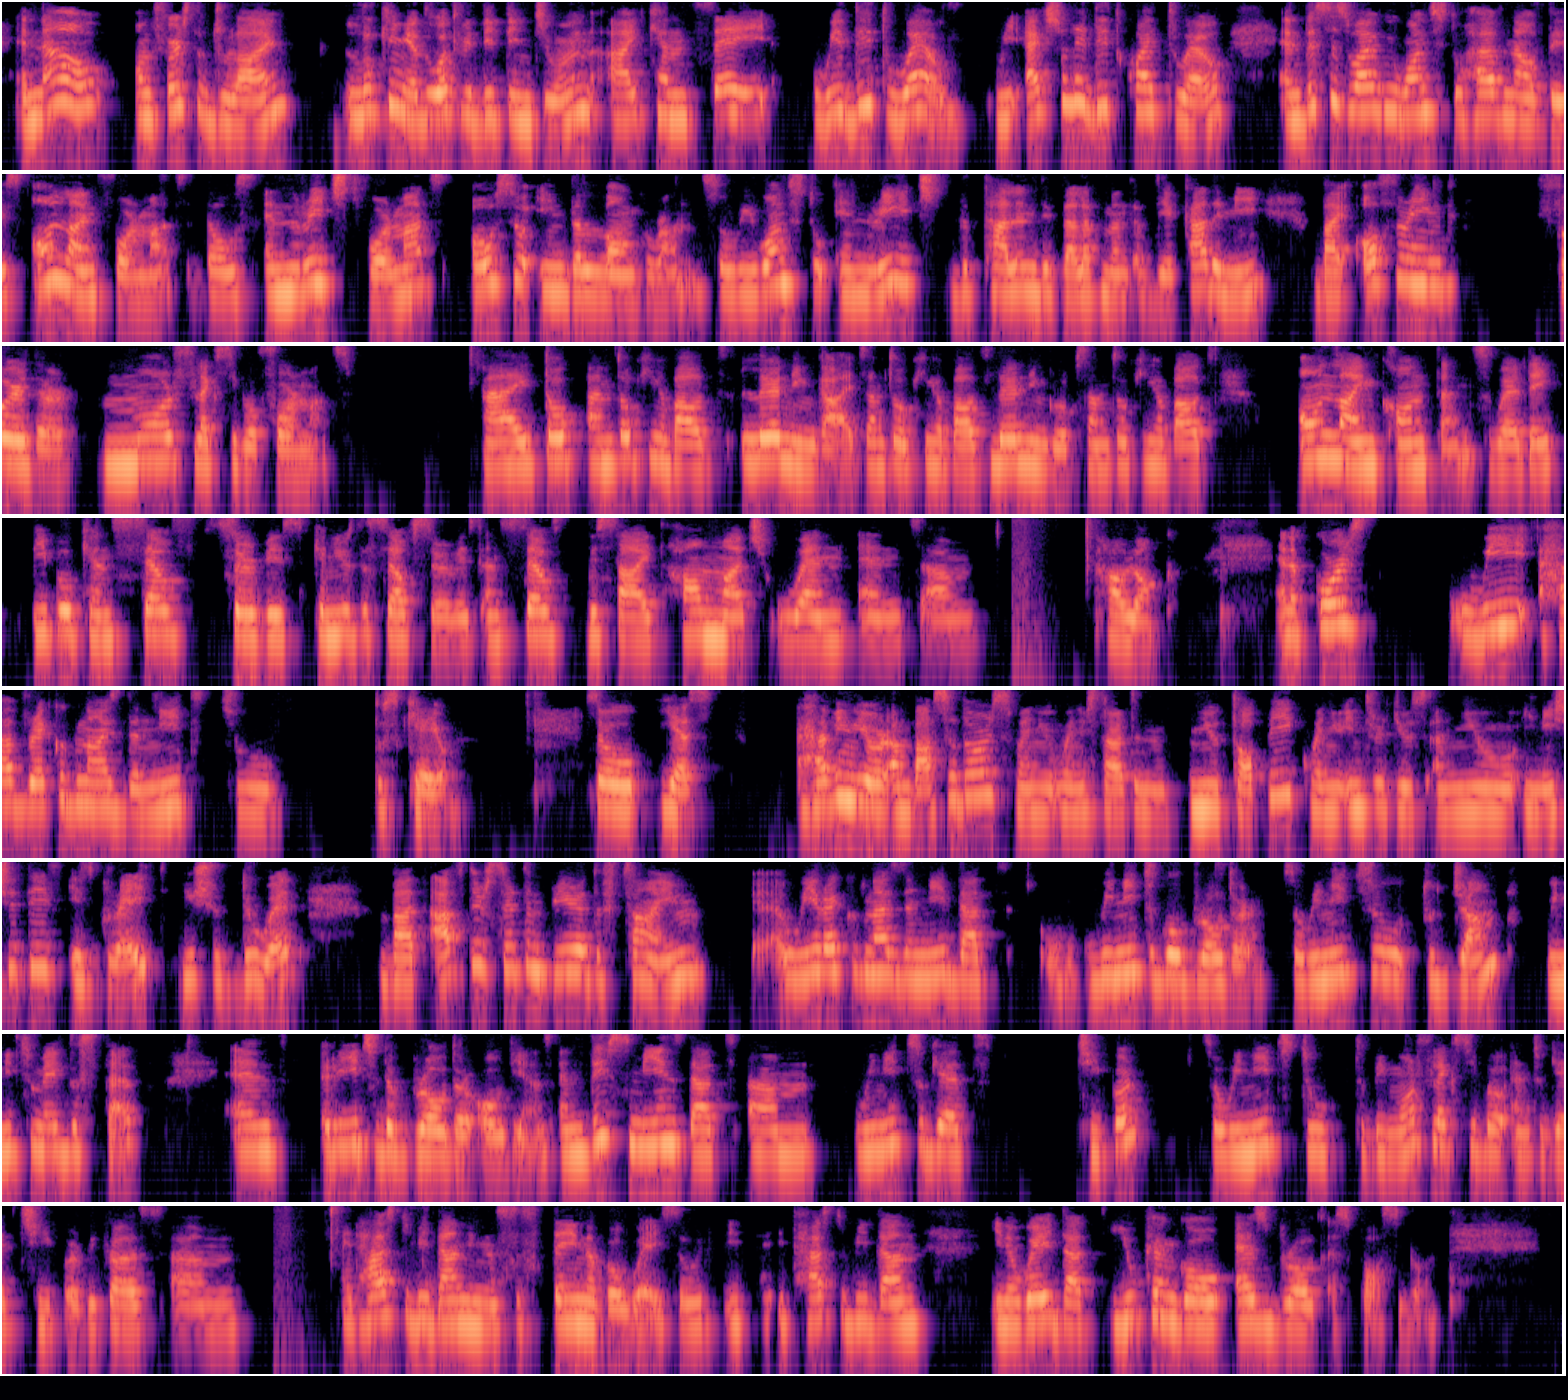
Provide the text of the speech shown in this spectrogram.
And now on 1st of July, looking at what we did in June, I can say we did well. We actually did quite well. And this is why we want to have now these online formats, those enriched formats, also in the long run. So we want to enrich the talent development of the Academy by offering further, more flexible formats. I talk, I'm talking about learning guides, I'm talking about learning groups, I'm talking about online contents where they people can self-service, can use the self-service and self-decide how much, when, and um, how long. And of course, we have recognized the need to, to scale. So yes, having your ambassadors when you when you start a new topic when you introduce a new initiative is great you should do it but after a certain period of time uh, we recognize the need that we need to go broader so we need to to jump we need to make the step and reach the broader audience and this means that um, we need to get cheaper so we need to to be more flexible and to get cheaper because um, it has to be done in a sustainable way. So it, it, has to be done in a way that you can go as broad as possible.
